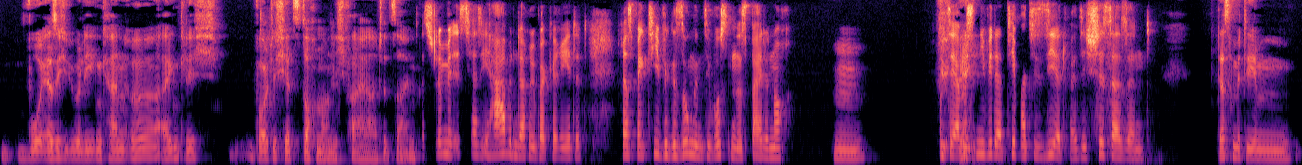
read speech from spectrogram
wo er sich überlegen kann, äh, eigentlich wollte ich jetzt doch noch nicht verheiratet sein. Das Schlimme ist ja, sie haben darüber geredet, respektive gesungen. Sie wussten es beide noch. Hm. Und sie haben Ja, es nie wieder thematisiert, weil sie Schisser sind. Das mit dem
